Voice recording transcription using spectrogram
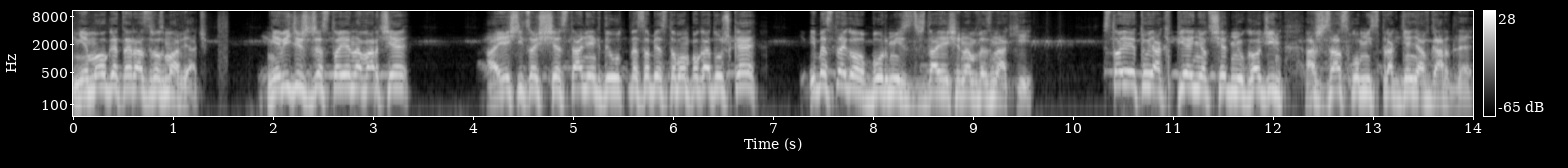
Nie mogę teraz rozmawiać. Nie widzisz, że stoję na warcie? A jeśli coś się stanie, gdy utnę sobie z tobą pogaduszkę? I bez tego burmistrz daje się nam we znaki. Stoję tu jak pień od siedmiu godzin, aż zasło mi spragnienia w gardle.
